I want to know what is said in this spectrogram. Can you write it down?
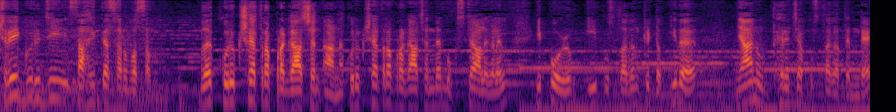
ശ്രീ ഗുരുജി സാഹിത്യ സർവസം ഇത് കുരുക്ഷേത്ര പ്രകാശൻ ആണ്. കുരുക്ഷേത്ര പ്രകാശന്റെ ബുക്ക് സ്റ്റാളുകളിൽ ഇപ്പോഴും ഈ പുസ്തകം കിട്ടും. ഇത് ഞാൻ ഉദ്ധരിച്ച പുസ്തകത്തിന്റെ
